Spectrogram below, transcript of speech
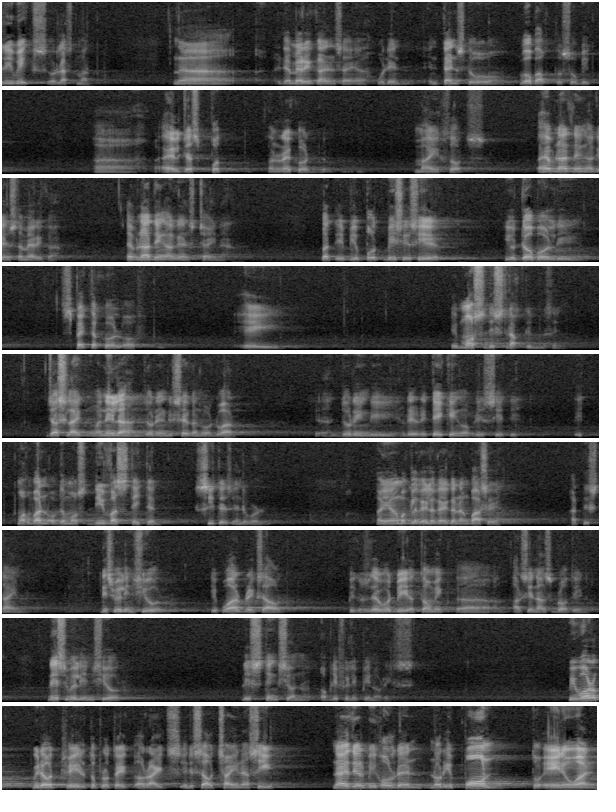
three weeks or last month na the Americans uh, would in, to go back to Subic. Uh, I'll just put on record my thoughts. I have nothing against America. I have nothing against China. But if you put bases here, you double the spectacle of a, a most destructive thing. Just like Manila during the Second World War, during the re- retaking of this city. It was one of the most devastated cities in the world. Ay ang maglagay-lagay ka ng base at this time. This will ensure if war breaks out, because there would be atomic uh, arsenals brought in. This will ensure distinction of the Filipino race. We work without fail to protect our rights in the South China Sea, neither beholden nor a pawn to anyone.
